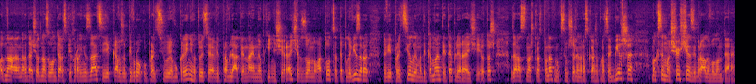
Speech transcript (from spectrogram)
Одна нагадаю, що одна з волонтерських організацій, яка вже півроку працює в Україні, готується відправляти найнеобхідніші речі в зону АТО. Це тепловізори, нові приціли, медикаменти і теплі речі. І отож, зараз наш кореспондент Максим Шилін розкаже про це більше. Максима, що ще зібрали волонтери?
